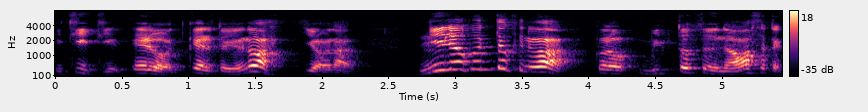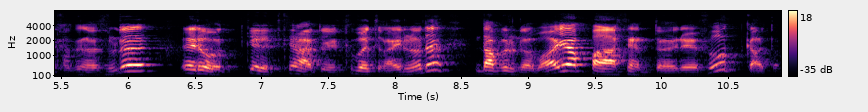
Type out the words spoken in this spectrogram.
いちいち L をつけるというのは必要なる。入力の時には、このビット数に合わせて確認するので、L をつけるつけないという区別がいるので、ダブルの場合はパーセント LF を使うと。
